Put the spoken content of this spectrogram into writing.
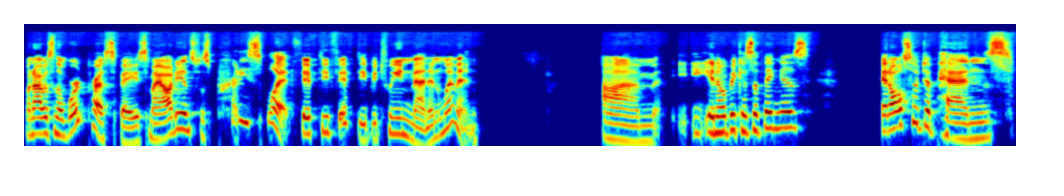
when I was in the WordPress space, my audience was pretty split 50 50 between men and women. Um, you know, because the thing is, it also depends.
